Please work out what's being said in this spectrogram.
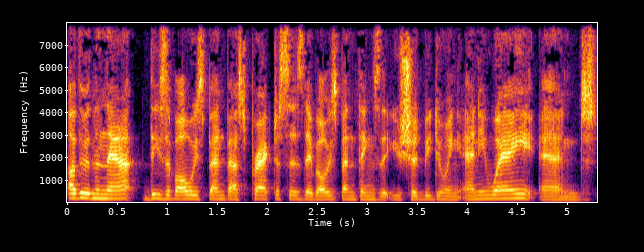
Other than that, these have always been best practices. They've always been things that you should be doing anyway and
